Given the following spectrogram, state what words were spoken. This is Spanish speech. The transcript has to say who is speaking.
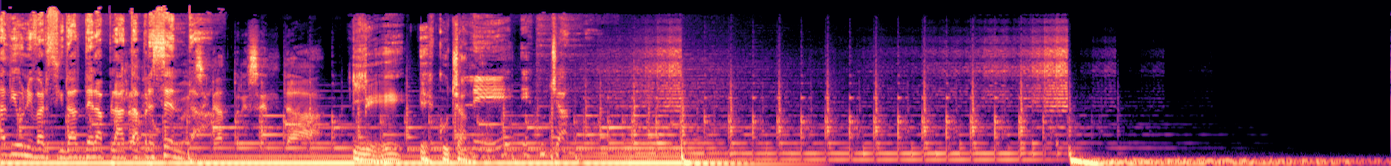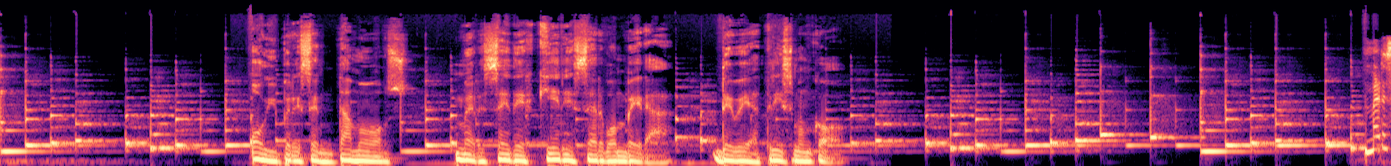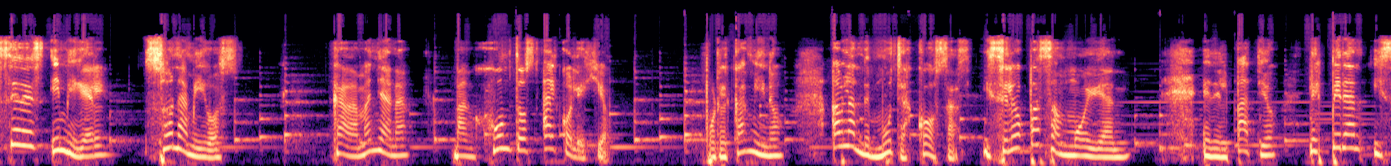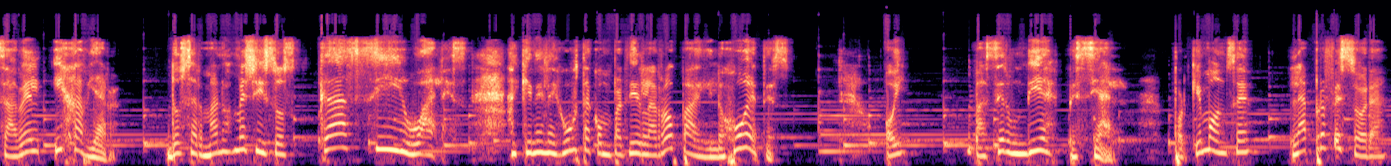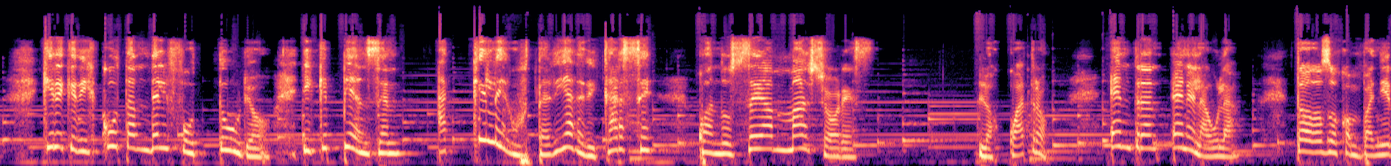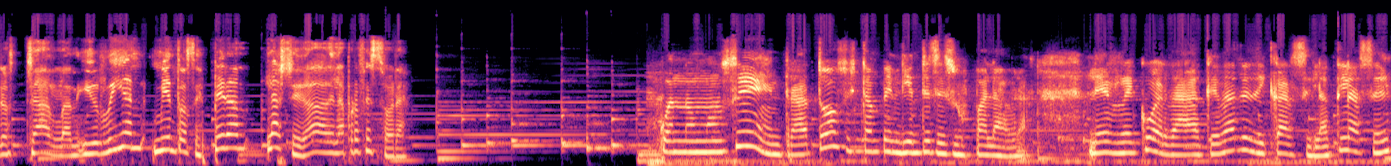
Speaker 1: Radio Universidad de La Plata presenta.
Speaker 2: Universidad presenta.
Speaker 3: Lee escuchando.
Speaker 1: Lee escuchando.
Speaker 3: Hoy presentamos Mercedes quiere ser bombera de Beatriz Monco.
Speaker 4: Mercedes y Miguel son amigos. Cada mañana van juntos al colegio. Por el camino hablan de muchas cosas y se lo pasan muy bien. En el patio le esperan Isabel y Javier, dos hermanos mellizos casi iguales, a quienes les gusta compartir la ropa y los juguetes. Hoy va a ser un día especial, porque Monse, la profesora, quiere que discutan del futuro y que piensen a qué les gustaría dedicarse cuando sean mayores. Los cuatro entran en el aula. Todos sus compañeros charlan y ríen mientras esperan la llegada de la profesora.
Speaker 5: Cuando Monse entra, todos están pendientes de sus palabras. Les recuerda a que va a dedicarse la clase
